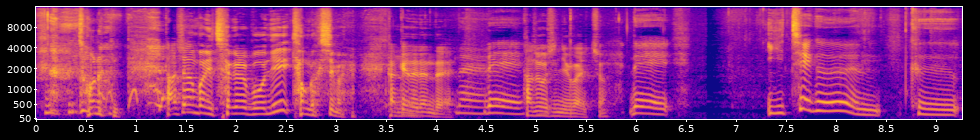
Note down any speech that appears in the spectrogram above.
저는 다시 한번 이 책을 보니 경각심을 갖게 되는데 네. 네. 가져오신 이유가 있죠. 네. 이 책은 그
